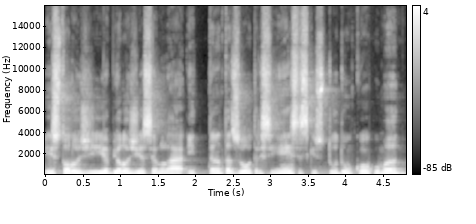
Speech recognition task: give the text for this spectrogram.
histologia, biologia celular e tantas outras ciências que estudam o corpo humano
